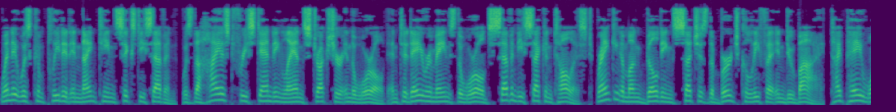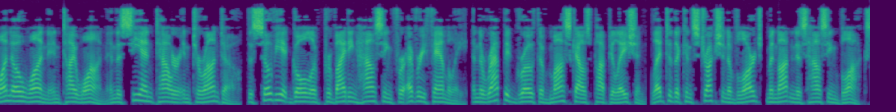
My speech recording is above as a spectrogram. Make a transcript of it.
when it was completed in 1967, was the highest freestanding land structure in the world and today remains the world's 72nd tallest, ranking among buildings such as the Burj Khalifa in Dubai, Taipei 101 in Taiwan and the CN Tower in Toronto. The Soviet goal of providing housing for every family, and the rapid growth of Moscow's population, led to the construction of large large, monotonous housing blocks.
